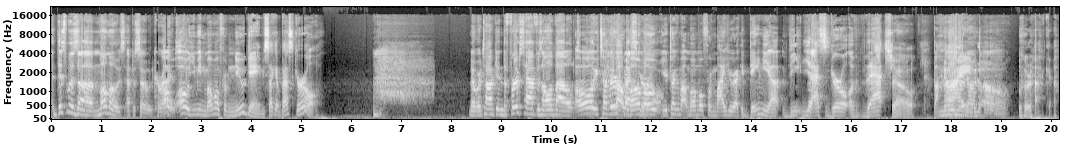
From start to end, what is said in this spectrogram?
This was uh, Momo's episode, correct? Oh, correct? oh, you mean Momo from New Game, second best girl. No, we're talking. The first half is all about. Oh, you're talking about Momo. girl. You're talking about Momo from My Hero Academia, the Yes. best girl of that show, No, behind no, no, no. Uraka.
